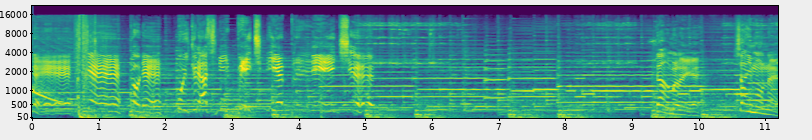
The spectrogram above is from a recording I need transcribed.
Ne, ne, to ne, můj krásný bič je pryč. tamhle je. Simone,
